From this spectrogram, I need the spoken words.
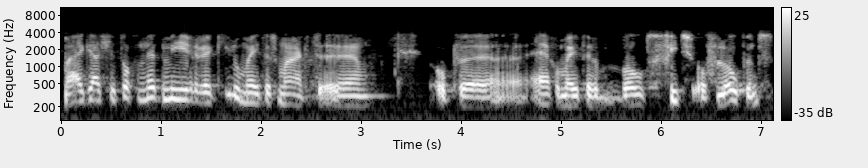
Maar als je toch net meer kilometers maakt uh, op ergometer, boot, fiets of lopend,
